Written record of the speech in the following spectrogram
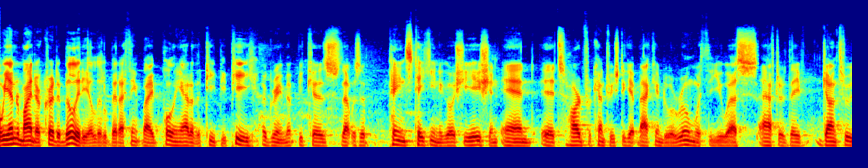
We undermined our credibility a little bit, I think, by pulling out of the TPP agreement because that was a painstaking negotiation, and it's hard for countries to get back into a room with the U.S. after they've gone through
